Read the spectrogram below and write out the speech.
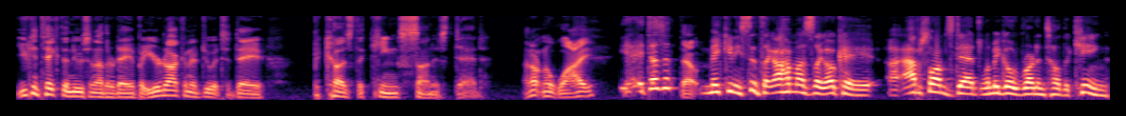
You can take the news another day, but you're not going to do it today because the king's son is dead." I don't know why. Yeah, it doesn't That- make any sense. Like Ahimaaz is like, okay, uh, Absalom's dead. Let me go run and tell the king.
